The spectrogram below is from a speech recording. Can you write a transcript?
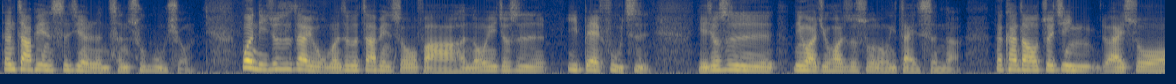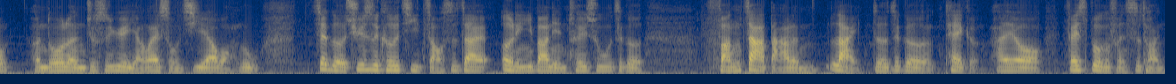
但诈骗事件仍层出不穷。问题就是在于我们这个诈骗手法很容易就是易被复制，也就是另外一句话就是说容易再生了。那看到最近来说。很多人就是越仰赖手机啊、网络，这个趋势科技早是在二零一八年推出这个防诈达人赖的这个 tag，还有 Facebook 粉丝团，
